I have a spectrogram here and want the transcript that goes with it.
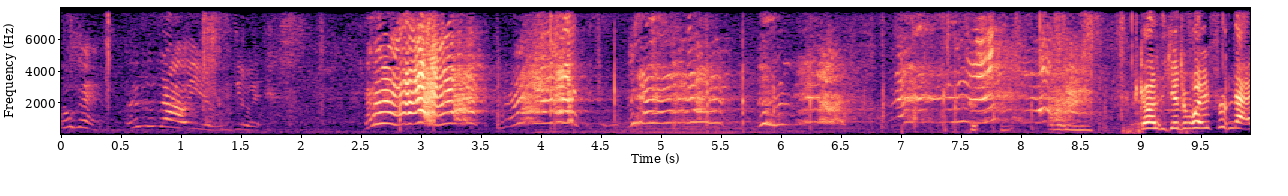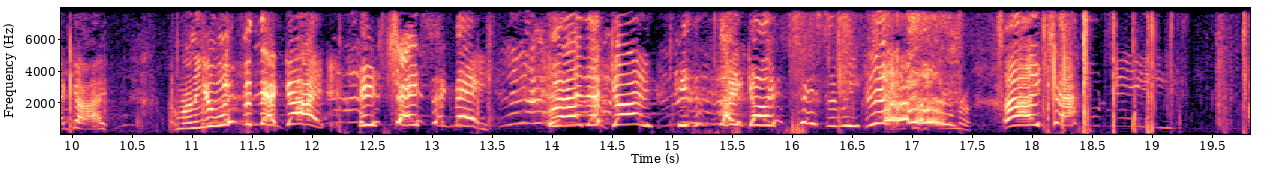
okay, this is how you do it. Gotta get away from that guy. I'm running away from that guy. He's chasing me. Ah, that guy. He's a psycho. He's chasing me. Ah, he tackled me. I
